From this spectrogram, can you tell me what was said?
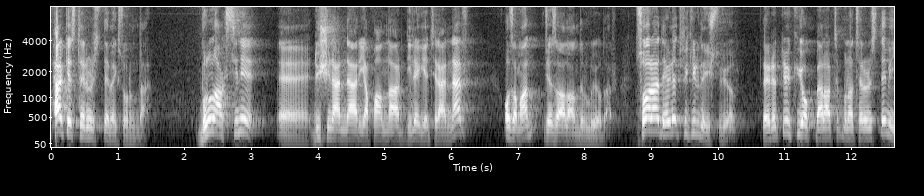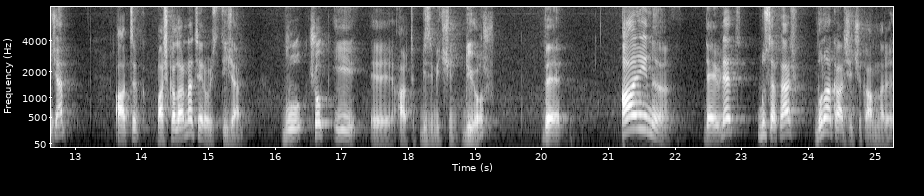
Herkes terörist demek zorunda. Bunun aksini e, düşünenler, yapanlar, dile getirenler o zaman cezalandırılıyorlar. Sonra devlet fikir değiştiriyor. Devlet diyor ki yok ben artık buna terörist demeyeceğim. Artık başkalarına terörist diyeceğim. Bu çok iyi e, artık bizim için diyor. Ve aynı devlet bu sefer buna karşı çıkanları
